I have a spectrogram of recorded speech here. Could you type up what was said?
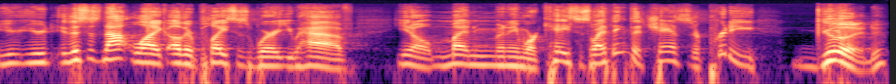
you're, you're this is not like other places where you have, you know, many, many more cases. So I think the chances are pretty good.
